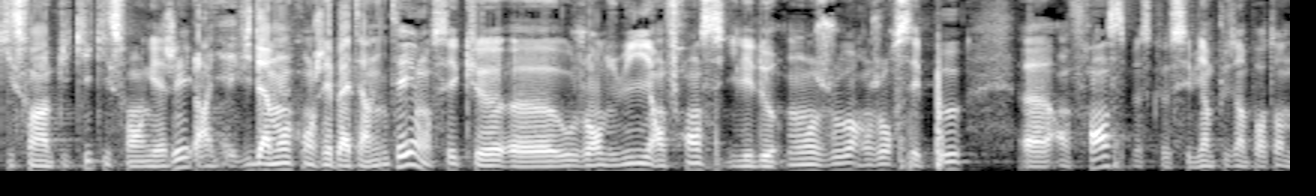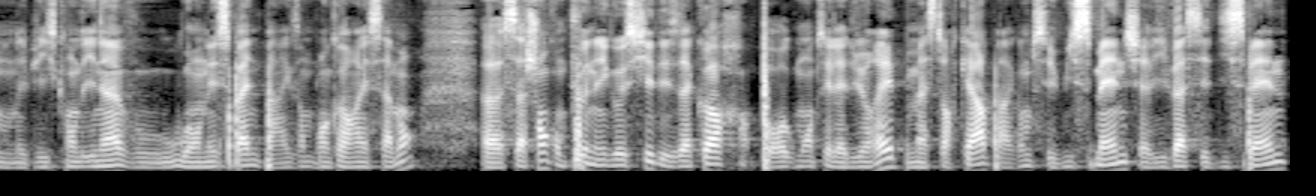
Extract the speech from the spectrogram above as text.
qui soient impliqués, qui soient engagés. Alors il y a évidemment congé paternité. On sait que euh, aujourd'hui en France, il est de 11 jours. 11 jours, c'est peu euh, en France parce que c'est bien plus important dans des pays scandinaves ou, ou en Espagne, par exemple, encore récemment, euh, sachant qu'on peut négocier des accords pour augmenter la durée. Mastercard, par exemple, c'est 8 semaines, chez Aviva, c'est 10 semaines,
